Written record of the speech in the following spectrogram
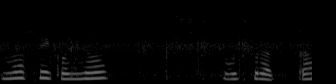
No sé, coño. Voy por acá.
